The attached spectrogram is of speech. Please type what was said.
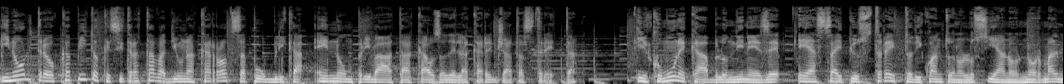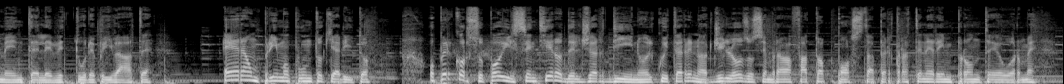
Inoltre ho capito che si trattava di una carrozza pubblica e non privata a causa della carreggiata stretta. Il comune cab londinese è assai più stretto di quanto non lo siano normalmente le vetture private. Era un primo punto chiarito. Ho percorso poi il sentiero del giardino, il cui terreno argilloso sembrava fatto apposta per trattenere impronte e orme.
